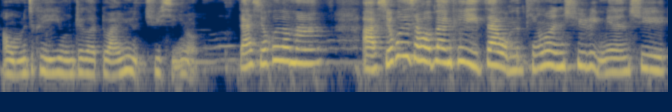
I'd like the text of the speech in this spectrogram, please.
啊，我们就可以用这个短语去形容。大家学会了吗？啊，学会的小伙伴可以在我们的评论区里面去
